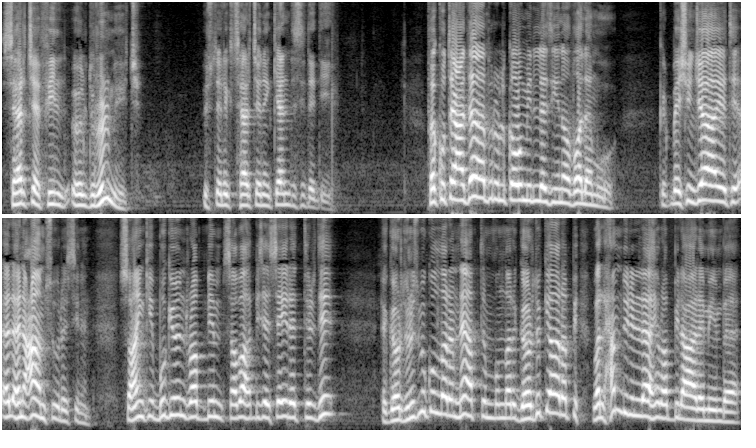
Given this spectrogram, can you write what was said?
Serçe fil öldürür mü hiç? Üstelik serçenin kendisi de değil. فَكُتِعَ دَابِرُ الْقَوْمِ الَّذ۪ينَ ظَلَمُوا 45. ayeti El-En'am suresinin sanki bugün Rabbim sabah bize seyrettirdi E gördünüz mü kullarım ne yaptım bunları gördük ya Rabbi. Velhamdülillahi Rabbil alemin be.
